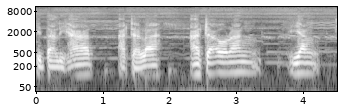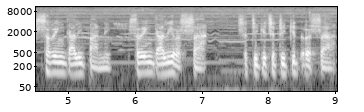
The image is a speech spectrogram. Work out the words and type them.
kita lihat adalah ada orang yang sering kali panik, sering kali resah, sedikit-sedikit resah,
